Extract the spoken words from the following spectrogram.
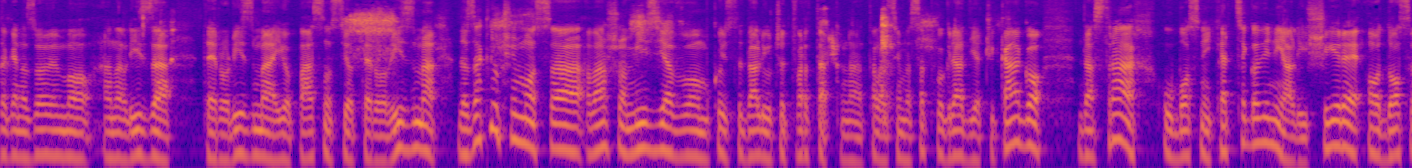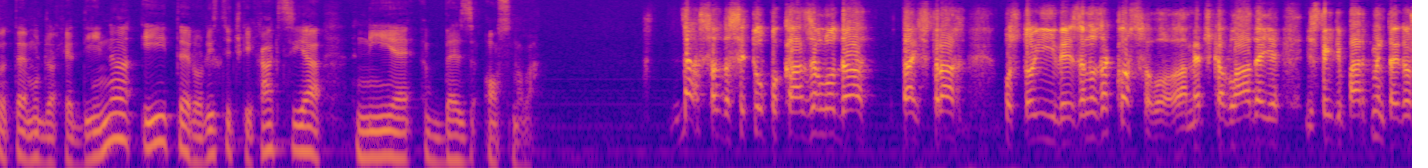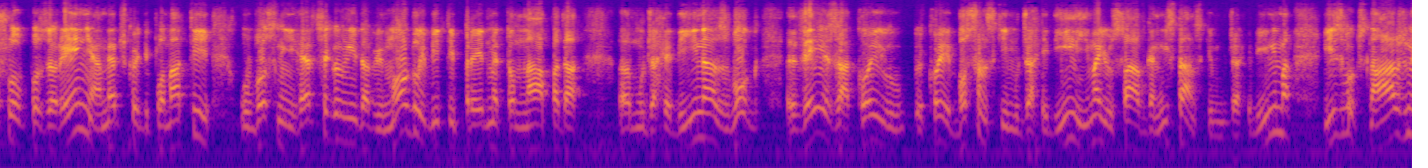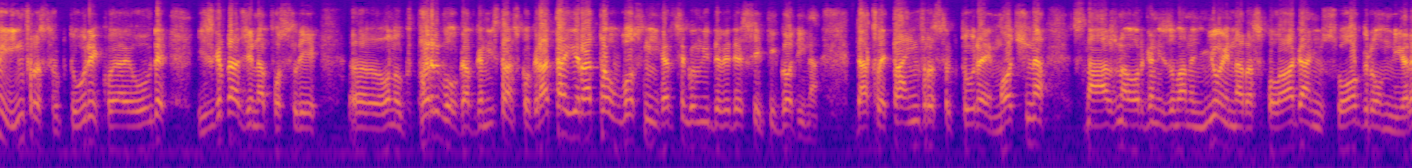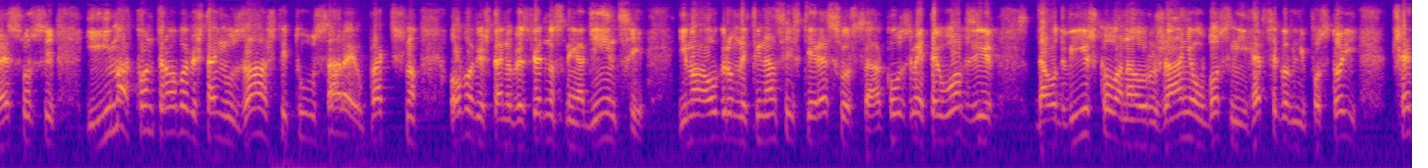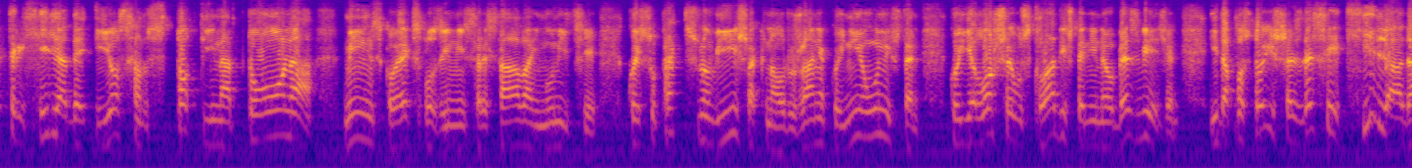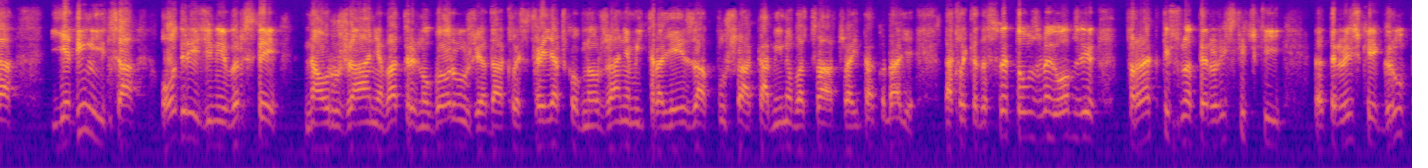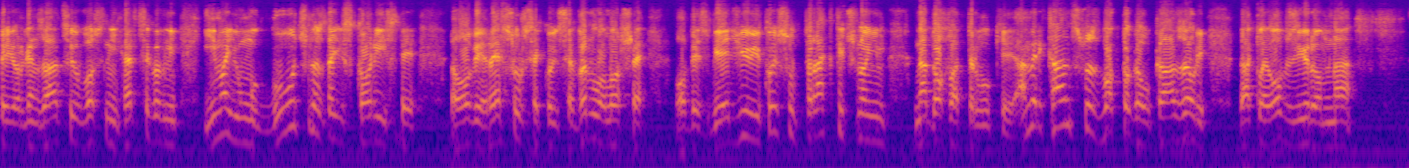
da ga nazovemo analiza terorizma i opasnosti od terorizma. Da zaključimo sa vašom izjavom koju ste dali u četvrtak na talasima Srpskog radija Čikago, da strah u Bosni i Hercegovini, ali i šire od osvete muđahedina i terorističkih akcija nije bez osnova. Da, sada se to pokazalo da taj strah postoji i vezano za Kosovo. Američka vlada je iz State Departmenta je došlo upozorenje američkoj diplomatiji u Bosni i Hercegovini da bi mogli biti predmetom napada e, muđahedina zbog veza koju, koje bosanski muđahedini imaju sa afganistanskim muđahedinima i zbog snažne infrastrukture koja je ovdje izgrađena poslije uh, onog prvog afganistanskog rata i rata u Bosni i Hercegovini 90. godina. Dakle, ta infrastruktura je moćna, snažna, organizacija organizovana, njoj na raspolaganju su ogromni resursi i ima kontraobavještajnu zaštitu u Sarajevu, praktično obavještajno-bezbjednostne agencije, ima ogromne finansijske resurse. Ako uzmete u obzir da od viškova na oružanje u Bosni i Hercegovini postoji 4800 tona minsko-eksplozivnih sredstava i municije, koji su praktično višak na oružanje, koji nije uništen, koji je loše uskladišten i neobezvijeđen i da postoji 60 hiljada jedinica određene vrste naoružanja, vatrenog oružja, dakle streljačkog naoružanja, mitraljeza, pušaka, minobacača i tako dalje. Dakle, kada sve to uzme u obzir, praktično teroristički, eh, terorističke grupe i organizacije u Bosni i Hercegovini imaju mogućnost da iskoriste eh, ove resurse koji se vrlo loše obezbjeđuju i koji su praktično im na dohvat ruke. Amerikanci su zbog toga ukazali, dakle, obzirom na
